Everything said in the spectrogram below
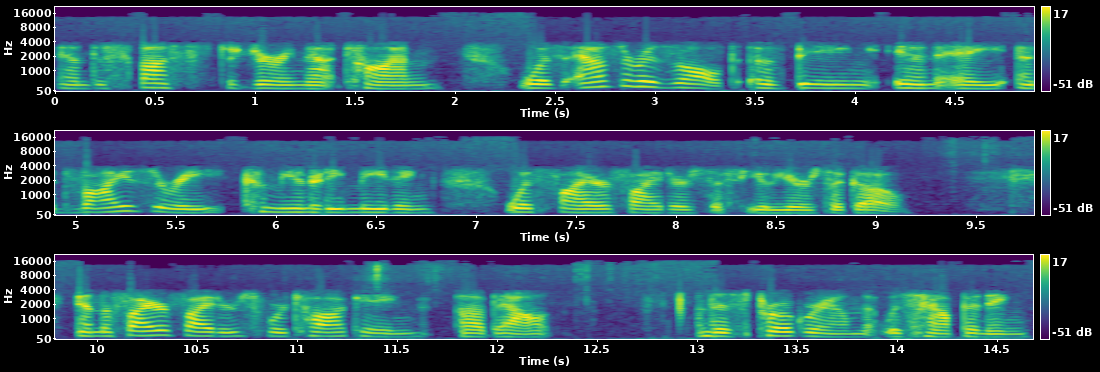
and discussed during that time was as a result of being in a advisory community meeting with firefighters a few years ago. And the firefighters were talking about this program that was happening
